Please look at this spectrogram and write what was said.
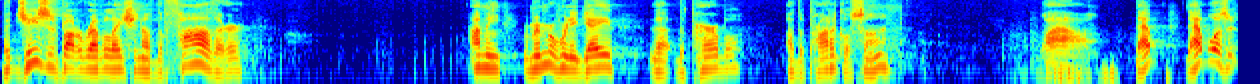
But Jesus brought a revelation of the Father I mean, remember when he gave the, the parable of the prodigal son? Wow. That, that, wasn't,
